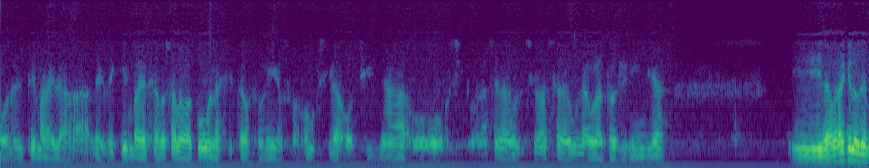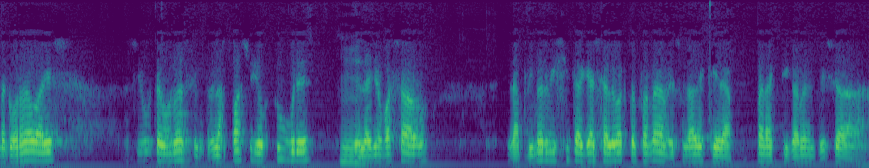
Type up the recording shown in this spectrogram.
por el tema de, la, de, de quién va a desarrollar la vacuna, si Estados Unidos o Rusia o China o si van a hacer, si a algún laboratorio en India. Y la verdad que lo que me acordaba es, si vos te acordás, entre las PASO y octubre Mm. del año pasado, la primera visita que hace Alberto Fernández, una vez que era prácticamente ya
